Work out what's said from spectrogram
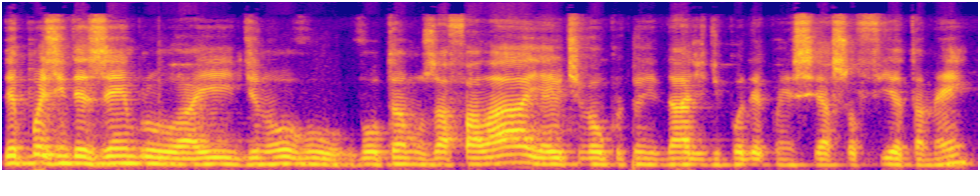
depois em dezembro, aí de novo voltamos a falar, e aí eu tive a oportunidade de poder conhecer a Sofia também,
